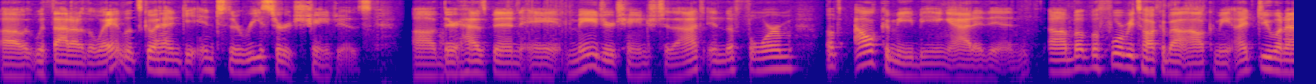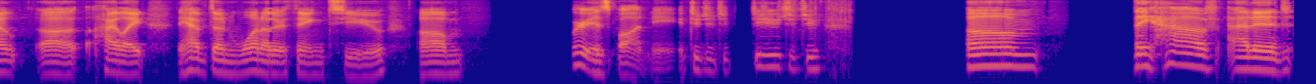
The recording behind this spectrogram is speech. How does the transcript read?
uh, with that out of the way, let's go ahead and get into the research changes. Uh, there has been a major change to that in the form of alchemy being added in. Uh, but before we talk about alchemy, I do want to uh, highlight they have done one other thing too. Um, where is botany? Do, do, do. Um, they have added.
